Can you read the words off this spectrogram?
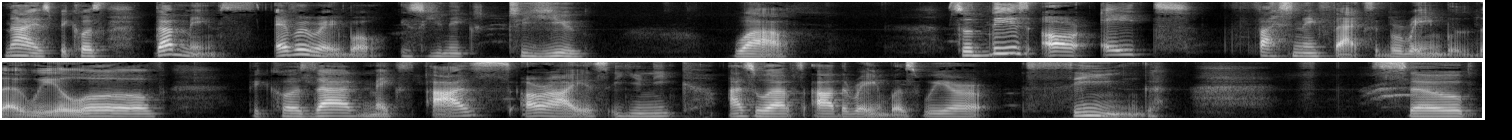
nice because that means every rainbow is unique to you. Wow. So these are eight fascinating facts about rainbows that we love because that makes us, our eyes, unique as well as other rainbows we are seeing. So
